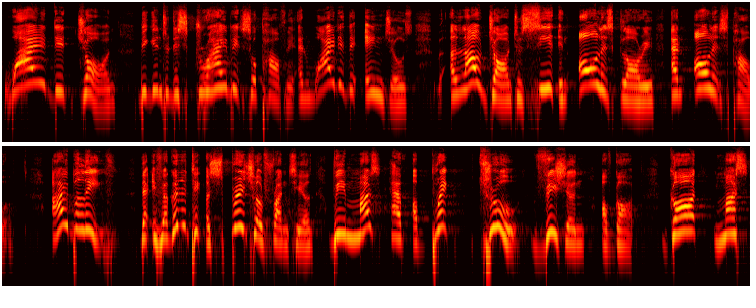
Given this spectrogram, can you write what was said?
Why did John begin to describe it so powerfully? And why did the angels allow John to see it in all its glory and all its power? I believe that if we're going to take a spiritual frontier, we must have a breakthrough vision of God. God must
